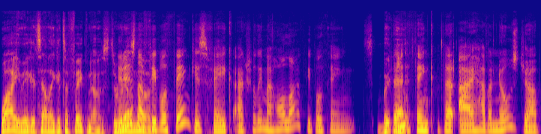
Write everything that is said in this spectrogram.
Why? You make it sound like it's a fake nose. It's a It real is not. nose. People think is fake. Actually, my whole life, people think But that you- think that I have a nose job,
